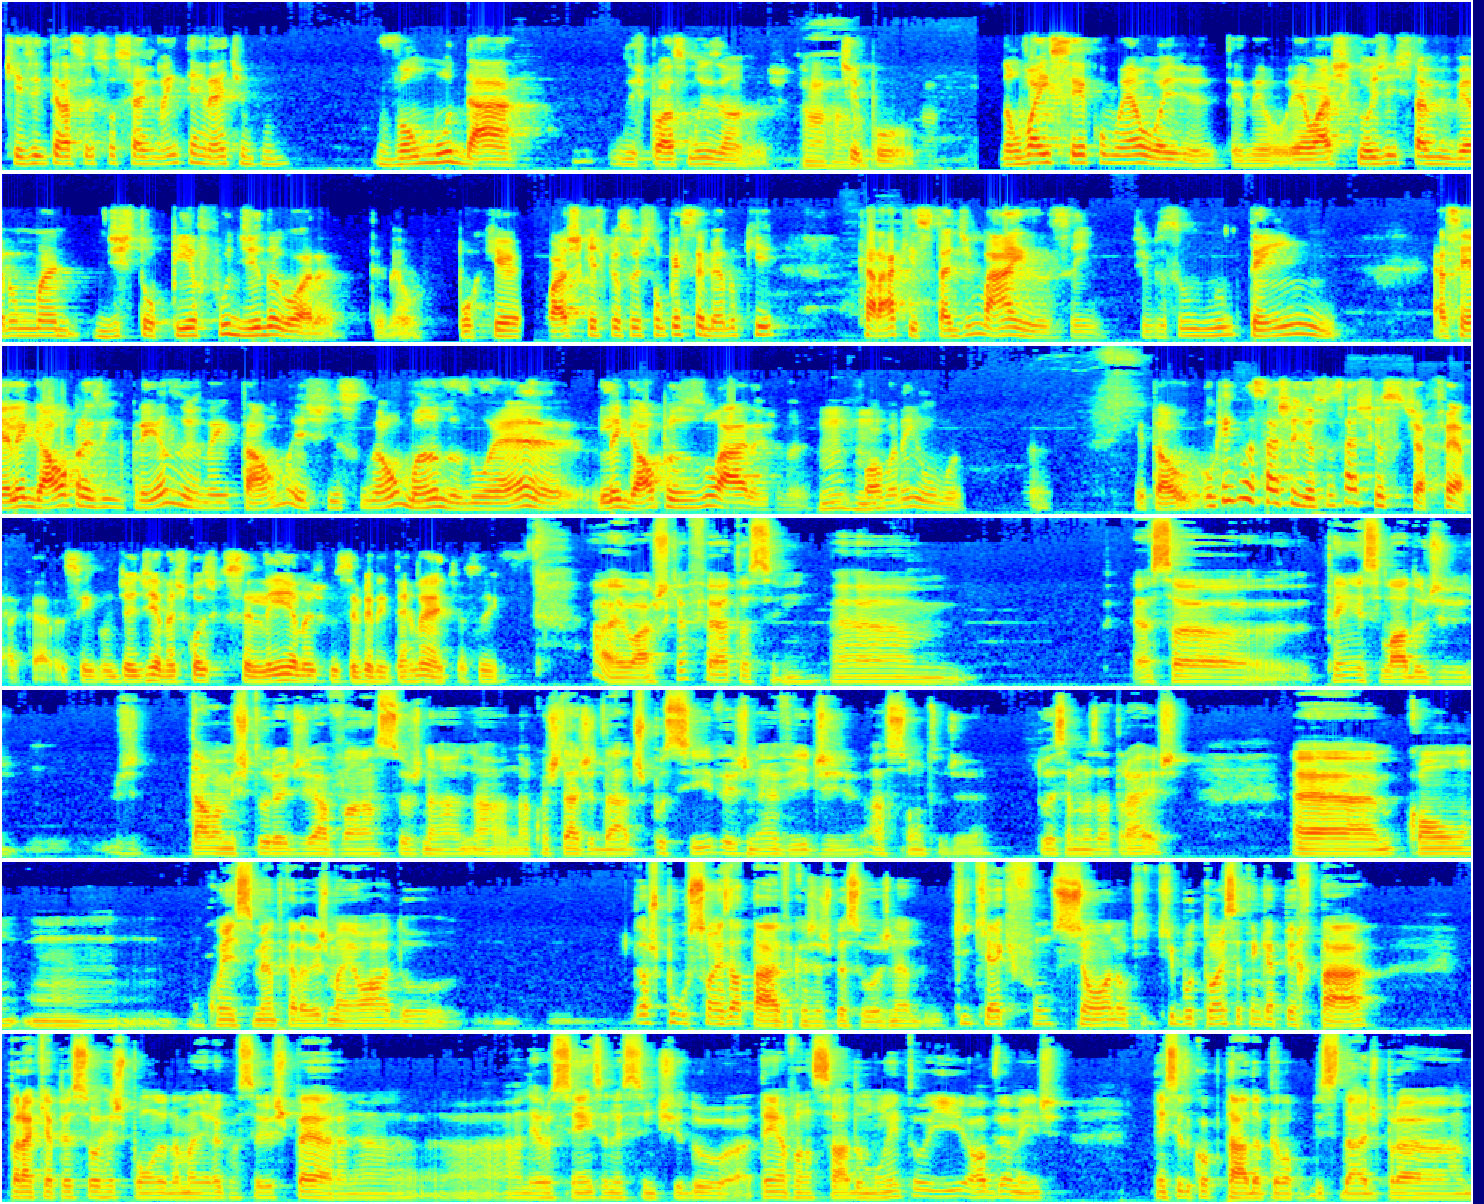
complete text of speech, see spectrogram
que as interações sociais na internet vão mudar nos próximos anos. Uhum. Tipo, não vai ser como é hoje, entendeu? Eu acho que hoje a gente está vivendo uma distopia fodida agora entendeu? Porque eu acho que as pessoas estão percebendo que, caraca, isso está demais, assim. Tipo, isso não tem. Assim, é legal para as empresas, né, e tal, mas isso não é humano, não é legal para os usuários, né? Uhum. De forma nenhuma. Né? E tal. O que, que você acha disso? Você acha que isso te afeta, cara, assim, no dia a dia, nas coisas que você lê, nas coisas que você vê na internet, assim? Ah, eu acho que afeta, sim. É... Essa... Tem esse lado de, de tá uma mistura de avanços na, na, na, quantidade de dados possíveis, né? Vi de assunto de duas semanas atrás, é, com um, conhecimento cada vez maior do, das pulsões atávicas das pessoas, né? O que, que é que funciona, o que, que botões você tem que apertar para que a pessoa responda da maneira que você espera, né? A, a neurociência nesse sentido tem avançado muito e, obviamente, tem sido cooptada pela publicidade para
